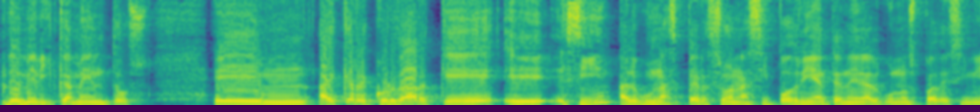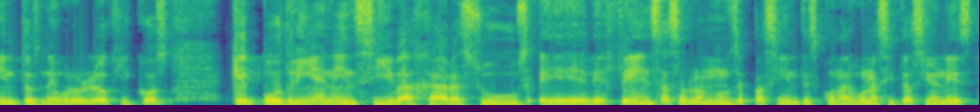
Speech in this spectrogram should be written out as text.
de medicamentos. Em, hay que recordar que eh, sí, algunas personas sí podrían tener algunos padecimientos neurológicos que podrían en sí bajar sus eh, defensas. Hablamos de pacientes con algunas situaciones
